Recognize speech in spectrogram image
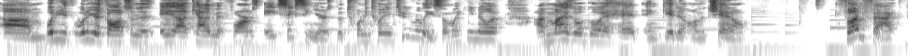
um, what, do you, what are your thoughts on this uh, Calumet Farms, age 16 years, the 2022 release? I'm like, you know what? I might as well go ahead and get it on the channel. Fun fact,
